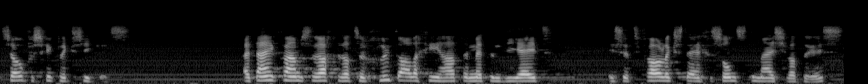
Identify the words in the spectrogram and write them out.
zo verschrikkelijk ziek is. Uiteindelijk kwamen ze erachter dat ze een glutenallergie had en met een dieet is het vrolijkste en gezondste meisje wat er is.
